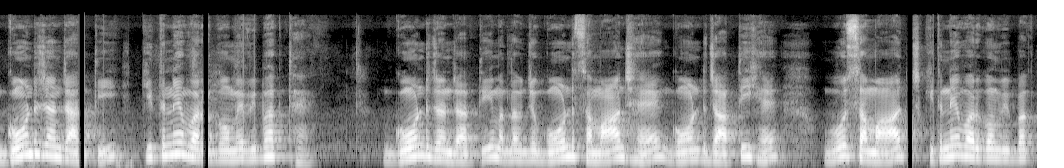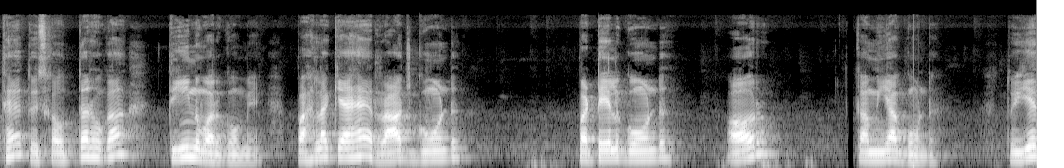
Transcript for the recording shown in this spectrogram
गोंड जनजाति कितने वर्गों में विभक्त है? गोंड जनजाति मतलब जो गोंड समाज है, गोंड जाति है, वो समाज कितने वर्गों में विभक्त है? तो इसका उत्तर होगा तीन वर्गों में। पहला क्या है? राजगोंड पटेल गोंड और कमिया गोंड तो ये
